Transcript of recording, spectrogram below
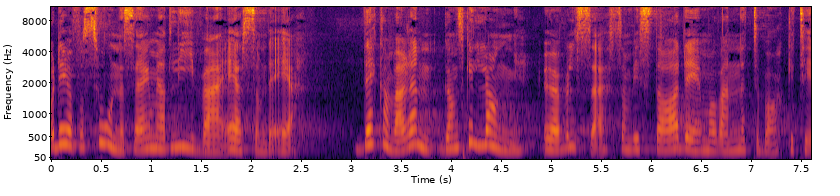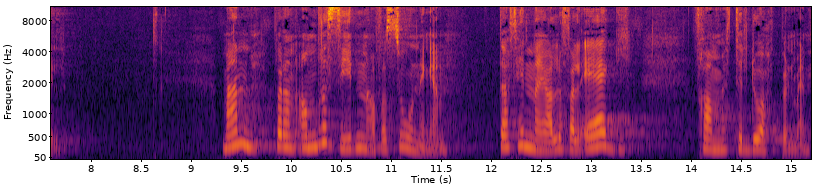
Og det å forsone seg med at livet er som det er, det kan være en ganske lang øvelse som vi stadig må vende tilbake til. Men på den andre siden av forsoningen, der finner i alle fall jeg fram til dåpen min,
